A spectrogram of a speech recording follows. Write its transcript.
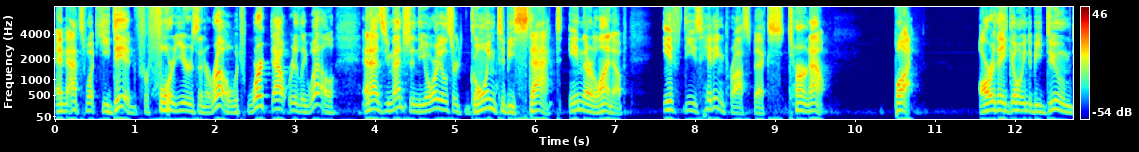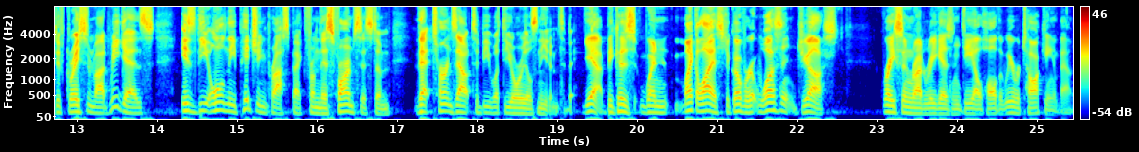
And that's what he did for four years in a row, which worked out really well. And as you mentioned, the Orioles are going to be stacked in their lineup if these hitting prospects turn out. But are they going to be doomed if Grayson Rodriguez is the only pitching prospect from this farm system that turns out to be what the Orioles need him to be? Yeah, because when Mike Elias took over, it wasn't just Grayson Rodriguez and DL Hall that we were talking about.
